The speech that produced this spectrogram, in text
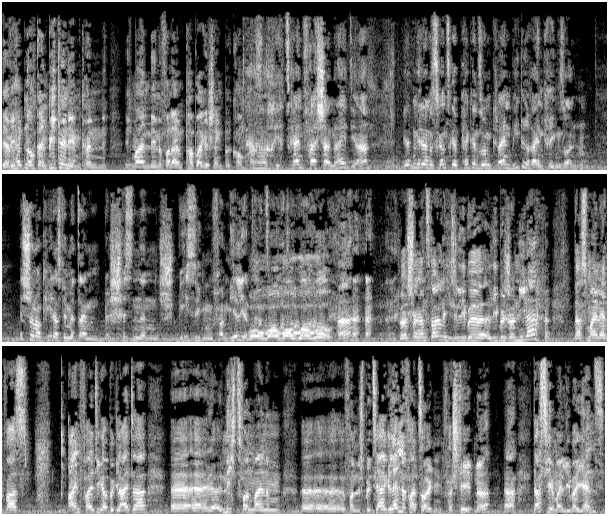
Ja, wir hätten auch deinen Beetle nehmen können. Ich meine, den du von deinem Papa geschenkt bekommen hast. Ach, jetzt kein falscher Neid, ja? Wir hätten wieder das ganze Gepäck in so einen kleinen Beetle reinkriegen sollen, hm? Ist schon okay, dass wir mit deinem beschissenen, spießigen Wow, Familientransporter... wow, wow, wow, wow. Hä? Du hast schon ganz deutlich, liebe, liebe Janina, dass mein etwas einfältiger Begleiter äh, äh, nichts von meinem äh, äh, von Spezialgeländefahrzeugen versteht, ne? Ja? Das hier, mein lieber Jens,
